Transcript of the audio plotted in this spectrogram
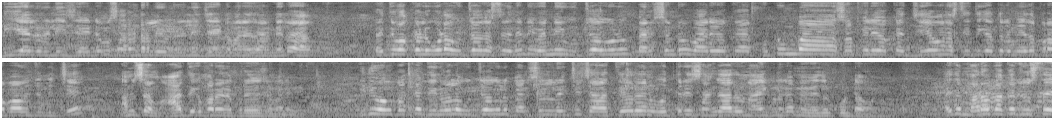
డిఏలు రిలీజ్ చేయటం సరెండర్ లీవ్ రిలీజ్ చేయటం అనే దాని మీద ప్రతి ఒక్కళ్ళు కూడా ఉద్యోగస్తులు. ఎందుకంటే ఇవన్నీ ఉద్యోగులు పెన్షన్లు వారి యొక్క కుటుంబ సభ్యుల యొక్క జీవన స్థితిగతుల మీద ప్రభావం చూపించే అంశం ఆర్థికపరమైన ప్రయోజనం అనేది. ఇది ఒక పక్క దీనివల్ల ఉద్యోగులు పెన్షన్ల నుంచి చాలా తీవ్రమైన ఒత్తిడి సంఘాలు నాయకులుగా మేము ఎదుర్కొంటా ఉన్నాం. అయితే మరో పక్క చూస్తే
